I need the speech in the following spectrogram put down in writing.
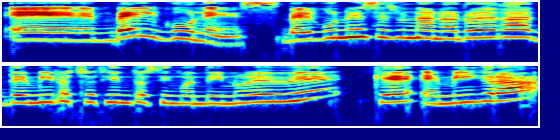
Eh, Bel Gunes. Bel Gunes es una noruega de 1859 que emigra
